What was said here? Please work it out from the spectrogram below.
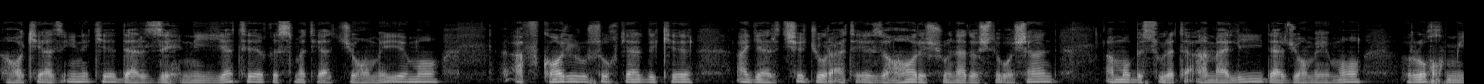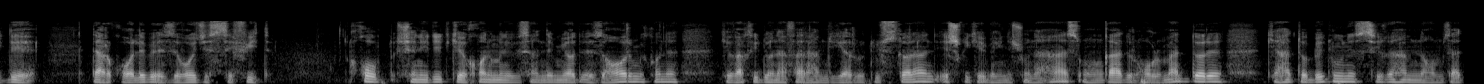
حاکی از اینه که در ذهنیت قسمتی از جامعه ما افکاری رسوخ کرده که اگرچه جرأت اظهارش رو نداشته باشند اما به صورت عملی در جامعه ما رخ میده در قالب ازدواج سفید. خب شنیدید که خانم نویسنده میاد اظهار می‌کنه که وقتی دو نفر همدیگر رو دوست دارند عشقی که بینشون هست اونقدر حرمت داره که حتی بدون سیغه هم نامزد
